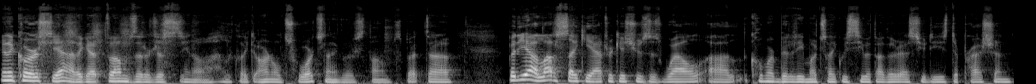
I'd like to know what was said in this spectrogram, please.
And of course, yeah, they got thumbs that are just you know look like Arnold Schwarzenegger's thumbs. But uh, but yeah, a lot of psychiatric issues as well. Uh, comorbidity, much like we see with other SUDs, depression.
